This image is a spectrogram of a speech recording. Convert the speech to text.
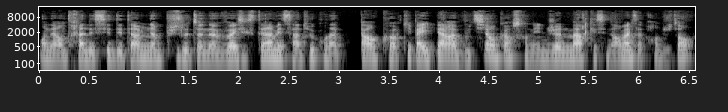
on est en train d'essayer de déterminer un peu plus le tone of voice, etc. Mais c'est un truc qu'on n'a pas encore, qui est pas hyper abouti encore, parce qu'on est une jeune marque et c'est normal, ça prend du temps.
